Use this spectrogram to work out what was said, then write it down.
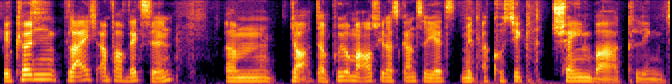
wir können gleich einfach wechseln. Ähm, ja, dann probieren wir mal aus, wie das Ganze jetzt mit Akustik Chamber klingt.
